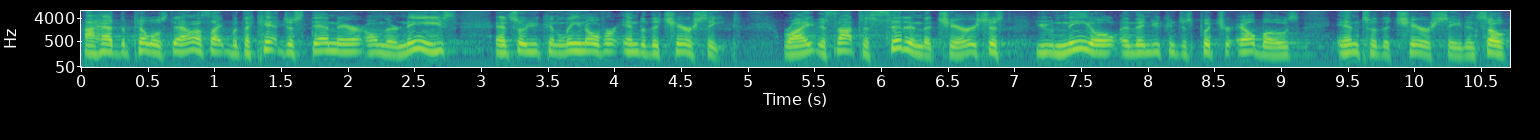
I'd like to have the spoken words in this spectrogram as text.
I had the pillows down. I was like, but they can't just stand there on their knees. And so you can lean over into the chair seat right? It's not to sit in the chair, it's just you kneel and then you can just put your elbows into the chair seat. And so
